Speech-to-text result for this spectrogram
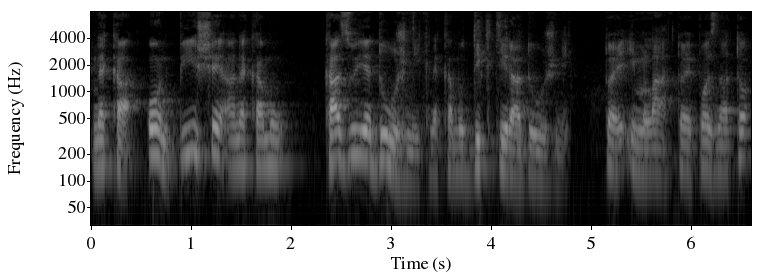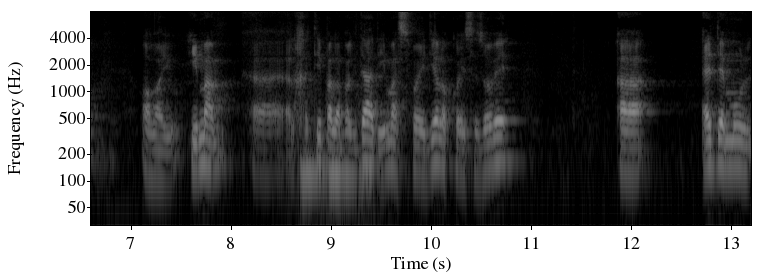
Neka on piše, a neka mu kazuje dužnik, neka mu diktira dužnik. To je imla, to je poznato ovaj imam eh, uh, Al-Hatib al-Baghdadi ima svoje djelo koje se zove uh, Edemul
